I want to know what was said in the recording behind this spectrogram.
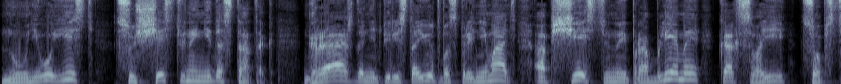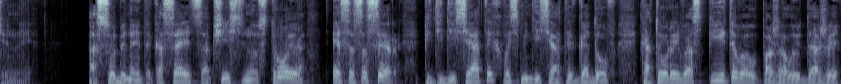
но у него есть существенный недостаток. Граждане перестают воспринимать общественные проблемы как свои собственные. Особенно это касается общественного строя СССР 50-80-х годов, который воспитывал, пожалуй, даже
